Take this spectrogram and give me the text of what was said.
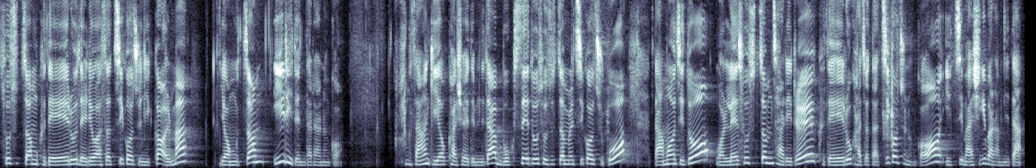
소수점 그대로 내려와서 찍어주니까 얼마? 0.1이 된다라는 거. 항상 기억하셔야 됩니다. 몫에도 소수점을 찍어주고 나머지도 원래 소수점 자리를 그대로 가져다 찍어주는 거 잊지 마시기 바랍니다.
